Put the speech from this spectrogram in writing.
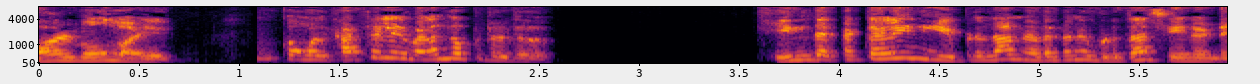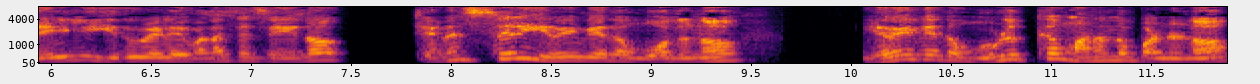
வாழ்வோம் வழி. உங்களுக்கு கட்டளை வழங்கப்பட்டிருக்கிறது. இந்த கட்டளை நீங்க இப்படிதான் நடக்கணும் இப்படிதான் செய்யணும். டெய்லி இருவேளை வணக்கம் செய்யணும் தினசரி இறைவேதம் ஓதணும் இறைவேதம் முழுக்க மனநம் பண்ணணும்.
